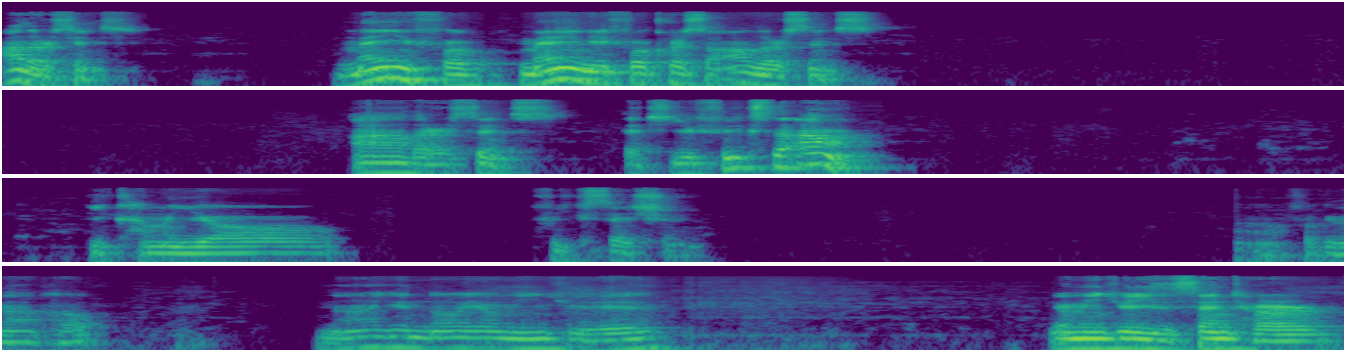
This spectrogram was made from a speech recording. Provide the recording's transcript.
other things. Main for, mainly focus on other things. Other things that you fix on become your fixation. Ah, For example, now you know your Mingjue. Eh. Your Mingjue is the center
